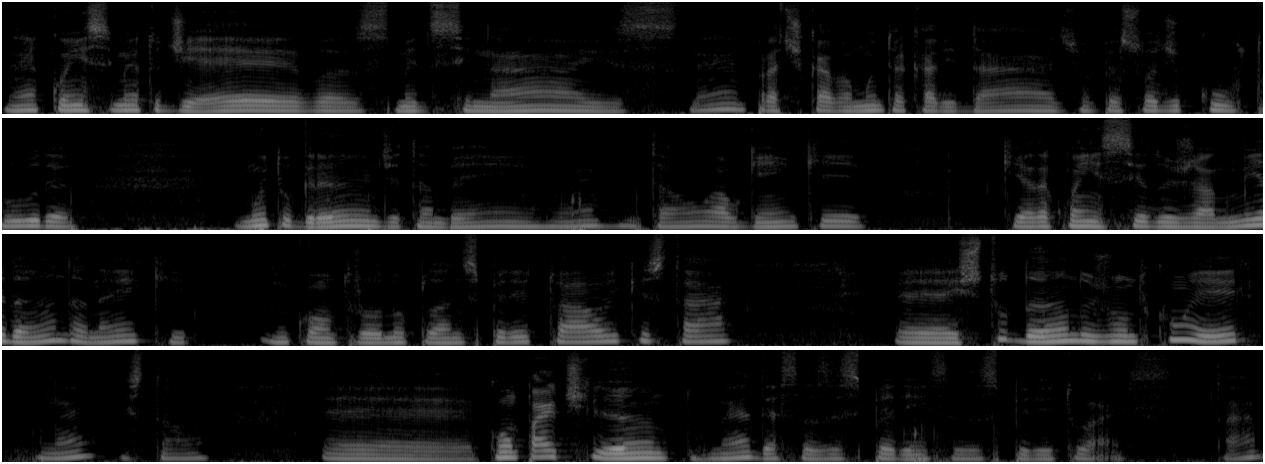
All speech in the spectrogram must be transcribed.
né, conhecimento de ervas medicinais, né, praticava muita caridade, uma pessoa de cultura muito grande também, né, então alguém que, que era conhecido já no Miranda, né, que encontrou no plano espiritual e que está é, estudando junto com ele, né, estão é, compartilhando né, dessas experiências espirituais, tá?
